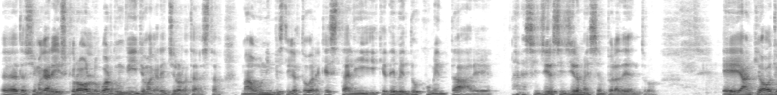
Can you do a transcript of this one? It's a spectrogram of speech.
eh, adesso io magari scrollo, guardo un video, magari giro la testa, ma un investigatore che sta lì, che deve documentare, eh, si gira, si gira, ma è sempre là dentro. E anche oggi,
